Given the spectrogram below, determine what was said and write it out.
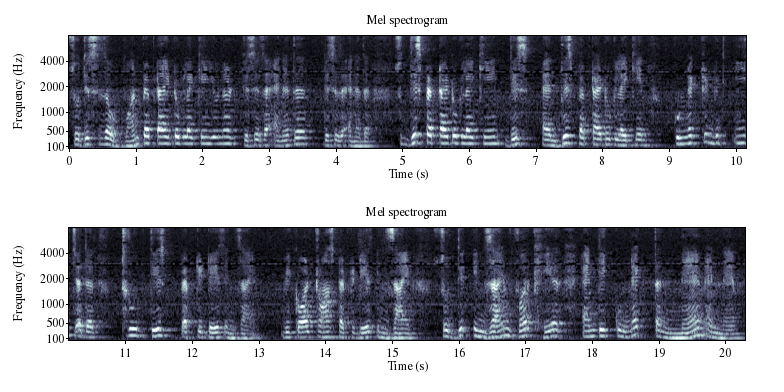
So this is a one peptidoglycan unit this is another this is another. So this peptidoglycan this and this peptidoglycan connected with each other through this peptidase enzyme. We call transpeptidase enzyme. So the enzyme work here and they connect the NAM and NAM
